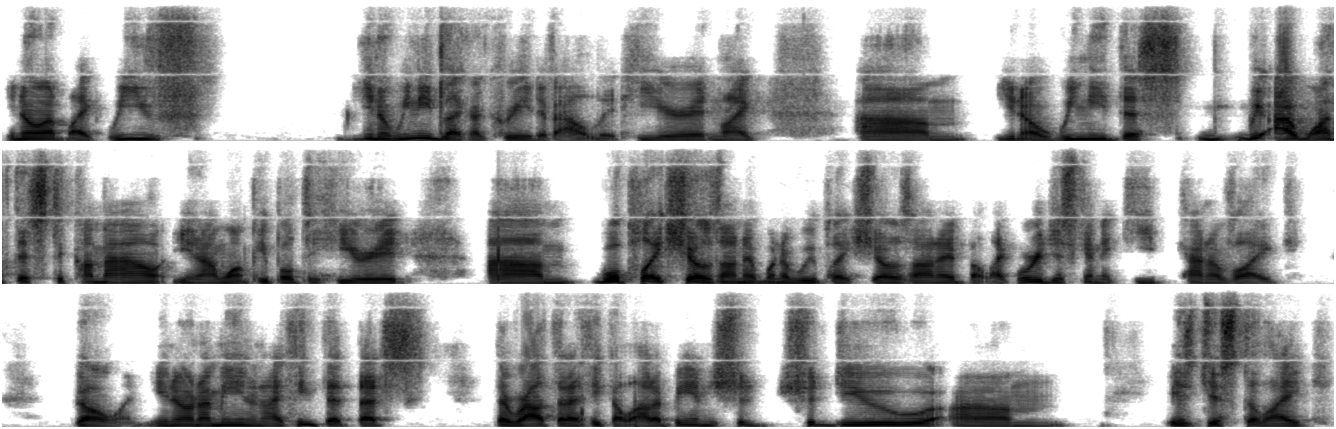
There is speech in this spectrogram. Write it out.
you know what, like we've, you know, we need like a creative outlet here, and like, um, you know, we need this. We, I want this to come out. You know, I want people to hear it. Um, we'll play shows on it whenever we play shows on it, but like we're just to keep kind of like going. You know what I mean? And I think that that's the route that I think a lot of bands should should do. Um, is just to like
